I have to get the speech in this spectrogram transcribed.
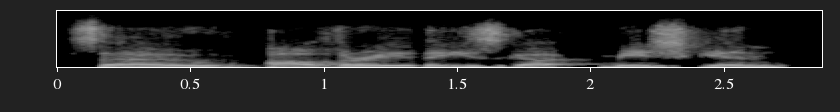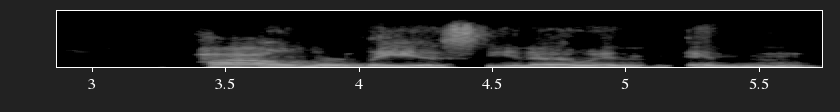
so all three of these got Michigan high on their list. You know, and and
